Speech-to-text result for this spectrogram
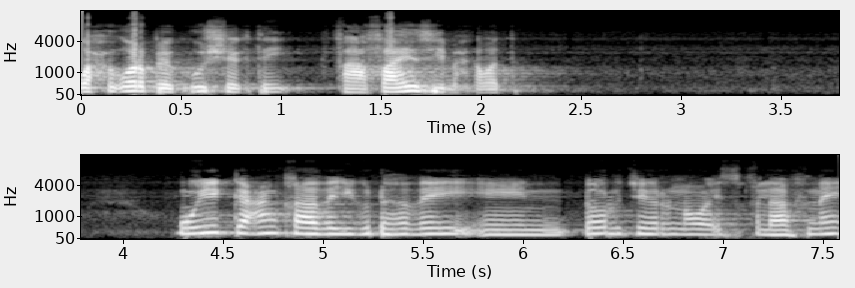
Wax war bay kuu sheegtay. Faahfaahin sii maxkamadda wuu ii gacan qaaday igu dhahday dhowr jeerna waa iskhilaafnay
